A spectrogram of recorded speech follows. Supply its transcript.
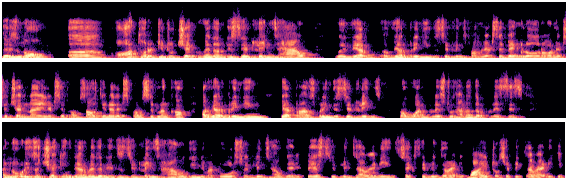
There is no uh, authority to check whether the seedlings have we are we are bringing the seedlings from let's say Bangalore or let's say Chennai, let's say from South India, let's say from Sri Lanka, or we are bringing we are transferring the seedlings from one place to another places, and nobody is checking there whether these seedlings have the nematodes, seedlings have any pest, seedlings have any insects, seedlings have any mite, or seedlings have anything.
